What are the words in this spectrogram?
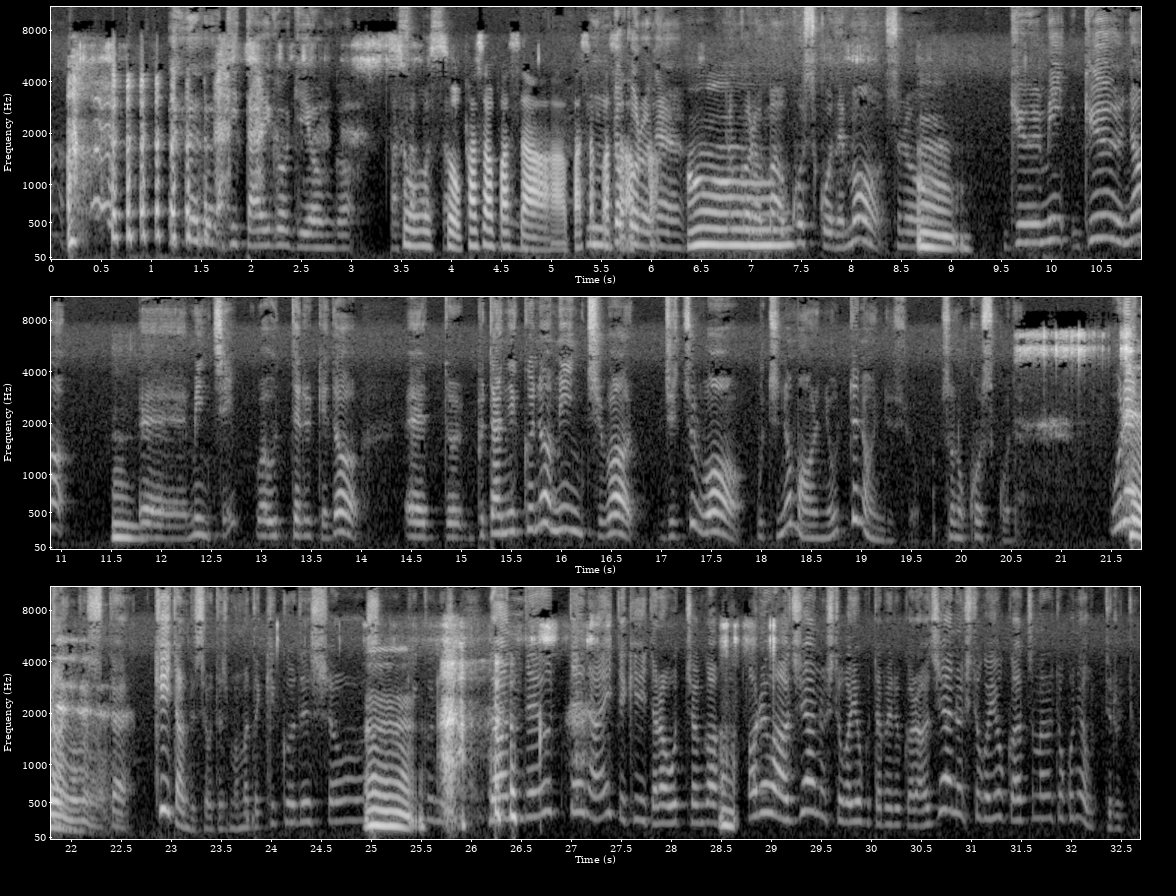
擬態語擬音語。パサパサそうそう、パサパサ、パサうん。パサ。だからねだかうんらまあコスコでもその、うん。牛み牛の、うん。えーミンチは売ってるけど、えーっと豚肉のミンチは実はうちの周りに売ってないんですよ。そのコスコで。売れないんですって。聞いたんですよ。私もまた聞くでしょう、うん。聞くの。なんで売ってないって聞いたらおっちゃんが、あれはアジアの人がよく食べるからアジアの人がよく集まるとこには売ってるって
